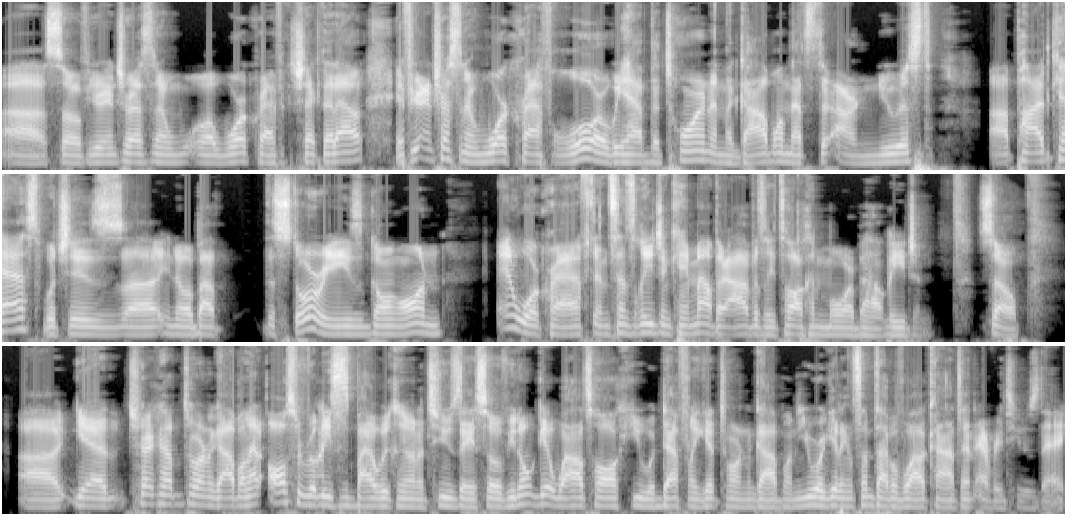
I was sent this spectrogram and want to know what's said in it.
Uh, so if you're interested in uh, Warcraft, check that out. If you're interested in Warcraft lore, we have the Tauren and the Goblin. That's the, our newest uh, podcast, which is uh, you know about the stories going on in Warcraft. And since Legion came out, they're obviously talking more about Legion. So uh, yeah, check out the Goblin. That also releases bi-weekly on a Tuesday. So if you don't get WoW Talk, you would definitely get the Goblin. You are getting some type of WoW content every Tuesday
